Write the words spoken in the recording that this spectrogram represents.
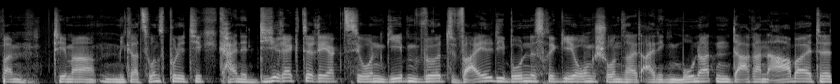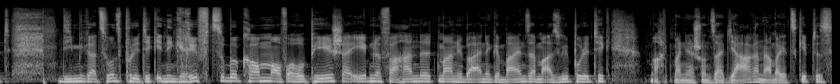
beim Thema Migrationspolitik keine direkte Reaktion geben wird, weil die Bundesregierung schon seit einigen Monaten daran arbeitet, die Migrationspolitik in den Griff zu bekommen. Auf europäischer Ebene verhandelt man über eine gemeinsame Asylpolitik. Macht man ja schon seit Jahren, aber jetzt gibt es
